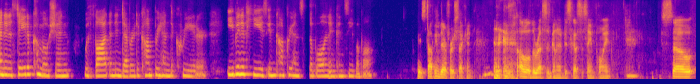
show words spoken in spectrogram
and in a state of commotion with thought and endeavor to comprehend the Creator, even if he is incomprehensible and inconceivable. Okay, stopping there for a 2nd mm-hmm. Although the rest is going to discuss the same point. Mm-hmm. So,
